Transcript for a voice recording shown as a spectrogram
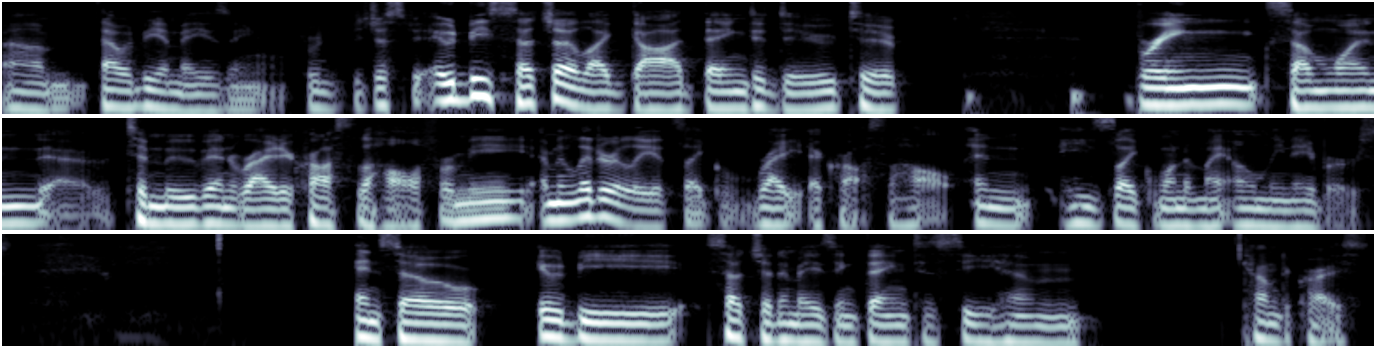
um, that would be amazing. It would be just, it would be such a like God thing to do to bring someone uh, to move in right across the hall for me. I mean, literally, it's like right across the hall, and he's like one of my only neighbors. And so it would be such an amazing thing to see him come to Christ.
